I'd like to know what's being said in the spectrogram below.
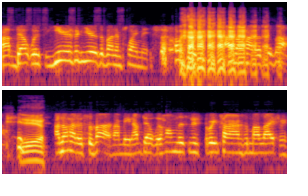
I've dealt with years and years of unemployment, so I know how to survive. Yeah, I know how to survive. I mean, I've dealt with homelessness three times in my life and,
